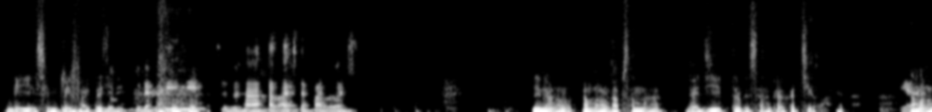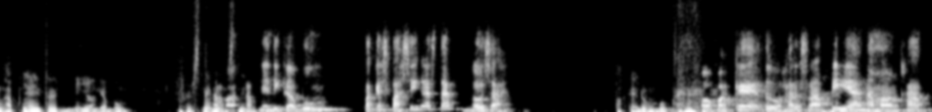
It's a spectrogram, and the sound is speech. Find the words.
di simplified aja deh. Sudah disederhanakan oleh Stefanus. Di nama, nama lengkap sama gaji terbesar ke kecil. gitu. Ya. Nama lengkapnya itu digabung. First name, Nama last name. lengkapnya digabung. Pakai spasi nggak, Steph? Nggak usah. Pakai dong, Bu. Oh, pakai tuh. Harus rapi ya nama lengkap.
